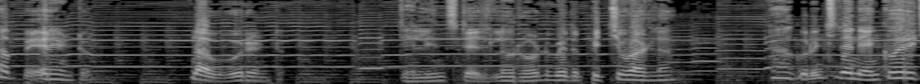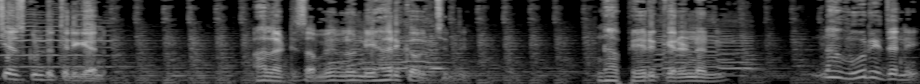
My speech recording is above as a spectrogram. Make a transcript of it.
నా పేరేంటో? నా ఊరేంటో? తెలియని స్టేజ్లో రోడ్డు మీద పిచ్చివాళ్ళ? నా గురించి నేను ఎంక్వైరీ చేసుకుంటూ తిరిగాను. అలాంటి సమయంలో నిహారిక వచ్చింది. నా పేరు కిరణ్ అని. నా ఊరిదని.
